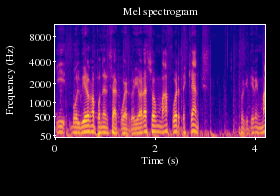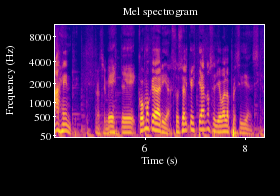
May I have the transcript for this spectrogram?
y volvieron a ponerse de acuerdo. Y ahora son más fuertes que antes, porque tienen más gente. Así. Este, ¿Cómo quedaría? Social Cristiano se lleva la presidencia.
